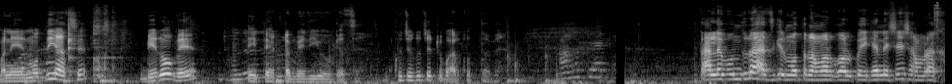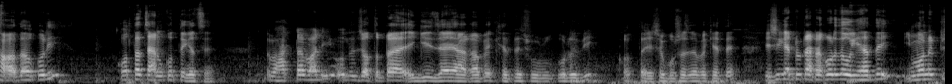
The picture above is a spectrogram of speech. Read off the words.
মানে এর মধ্যেই আছে। বেরোবে, এই তো একটা বেরিয়েও গেছে। খুঁজে খুঁজে একটু বার করতে হবে। তাহলে বন্ধুরা, আজকের মতন আমার গল্প এখানে শেষ। আমরা খাওয়া দাওয়া করি। কর্তা চান করতে গেছে। তো ভাতটা বাড়ি, ওদের যতটা এগিয়ে যায়, আগাবে, খেতে শুরু করে দিই। কর্তা এসে বসে যাবে খেতে। এসে একটু টাটা করে দে ওই হাতেই। ইমন একটু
